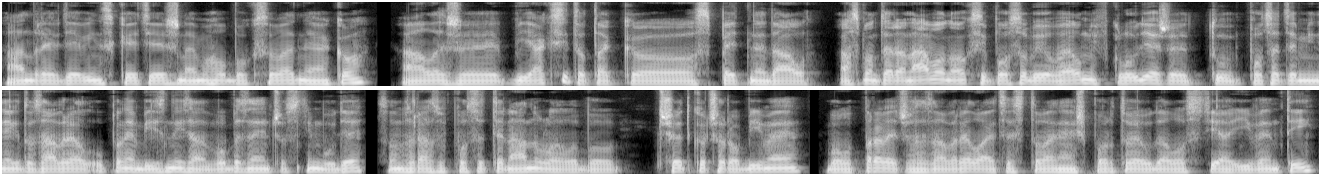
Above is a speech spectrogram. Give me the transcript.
Andrej v Devinskej tiež nemohol boxovať nejako, ale že jak si to tak spätne dal, aspoň teda návonok si pôsobil veľmi v kľude, že tu v podstate mi niekto zavrel úplne biznis a vôbec neviem, čo s ním bude. Som zrazu v podstate na nule, lebo všetko, čo robíme, bolo prvé, čo sa zavrelo aj cestovanie, aj športové udalosti a eventy.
